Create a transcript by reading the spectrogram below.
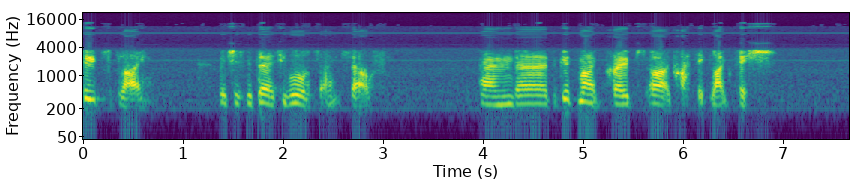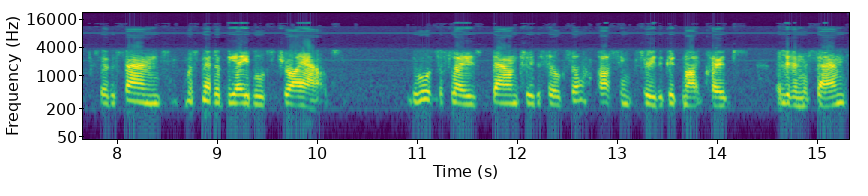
food supply, which is the dirty water itself. And uh, the good microbes are aquatic like fish. So the sand must never be able to dry out the water flows down through the filter, passing through the good microbes that live in the sand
